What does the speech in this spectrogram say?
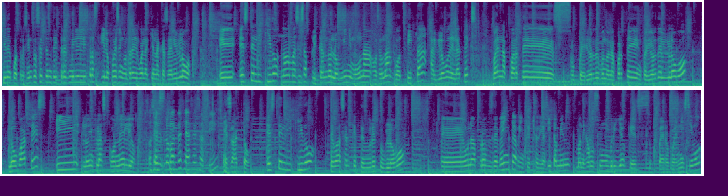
Tiene 473 mililitros y lo puedes encontrar igual aquí en la casa del globo. Eh, este líquido nada más es aplicando lo mínimo, una, o sea, una gotita al globo de látex. Va en la parte superior, de, bueno, en la parte inferior del globo. Lo bates y lo inflas con helio. O sea, Este- lo bates, le haces así. Exacto. Este líquido te va a hacer que te dure tu globo eh, una prox de 20 a 28 días. Y también manejamos un brillo que es súper buenísimo.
